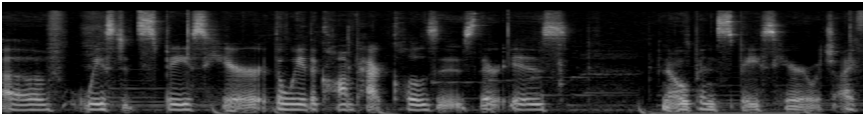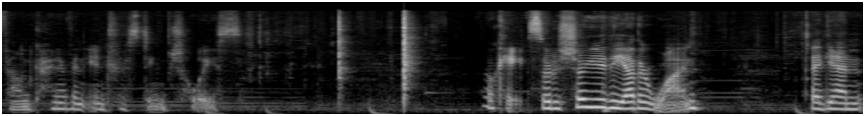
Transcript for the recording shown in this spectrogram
of wasted space here. The way the compact closes, there is an open space here, which I found kind of an interesting choice. Okay, so to show you the other one, again,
